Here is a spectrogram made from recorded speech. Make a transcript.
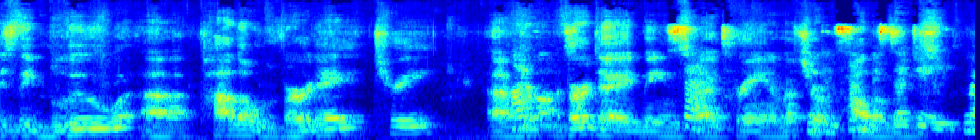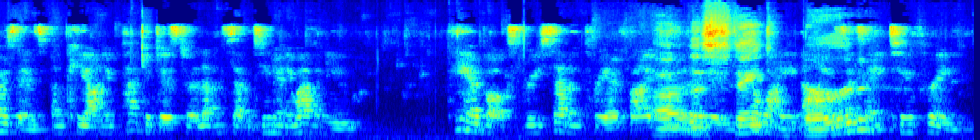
Is the blue uh, palo verde tree. Uh, ver- verde means uh, green. I'm not You sure can what send Mr. means. G, Moses, and Keanu packages to 1170 New Avenue. PO Box 37305, Uh, the state Hawaii bird? 96823.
